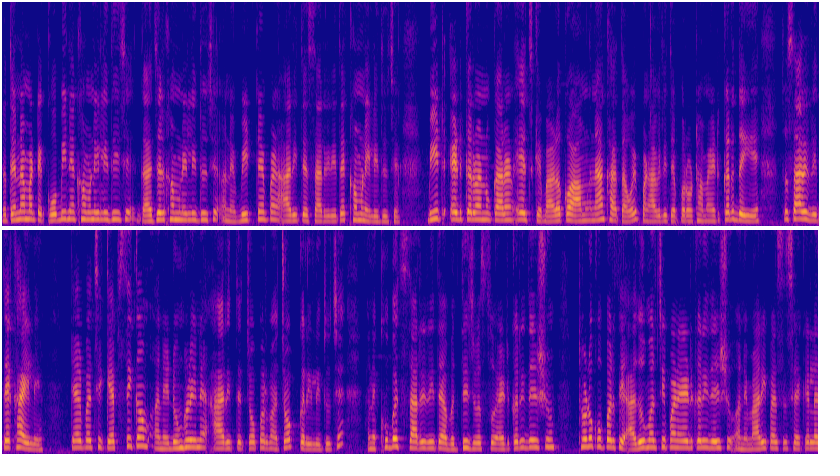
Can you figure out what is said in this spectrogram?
તો તેના માટે કોબીને ખમણી લીધી છે, ગાજર ખમણી લીધું છે અને બીટને પણ આ રીતે સારી રીતે ખમણી લીધું છે. બીટ એડ કરવાનું કારણ એ જ કે બાળકો આમ ના ખાતા હોય પણ આવી રીતે પરોઠામાં એડ કરી દઈએ તો સારી રીતે ખાઈ લે. ત્યાર પછી કેપ્સિકમ અને ડુંગળીને આ રીતે ચોપરમાં ચોપ કરી લીધું છે અને ખૂબ જ સારી રીતે આ બધી જ વસ્તુ એડ કરી દઈશું. થોડુંક ઉપરથી આદુ મરચી પણ એડ કરી દઈશું અને મારી પાસે શેકેલા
